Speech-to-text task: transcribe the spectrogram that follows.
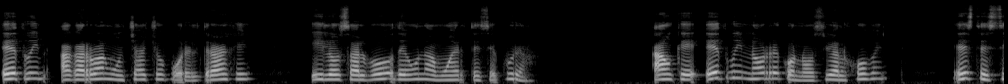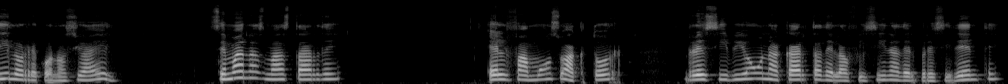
Edwin agarró al muchacho por el traje y lo salvó de una muerte segura. Aunque Edwin no reconoció al joven, este sí lo reconoció a él. Semanas más tarde, el famoso actor recibió una carta de la oficina del presidente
